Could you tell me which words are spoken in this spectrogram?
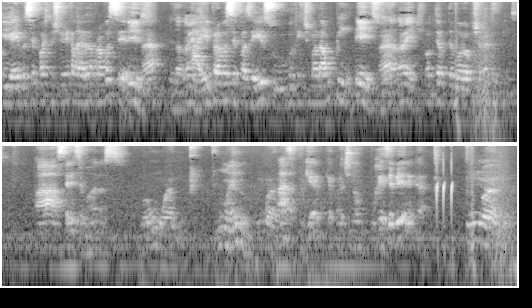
e, e aí você pode transferir aquela grana pra você. Isso, Né? exatamente. Aí pra você fazer isso, o Google tem que te mandar um PIN. Isso, né? exatamente. Quanto tempo demorou pra chegar teu PIN? Há as três semanas. Durou um ano. Um ano. Um ano. Ah, sabe por quê? Porque é pra te não receber, né, cara? Um ano.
